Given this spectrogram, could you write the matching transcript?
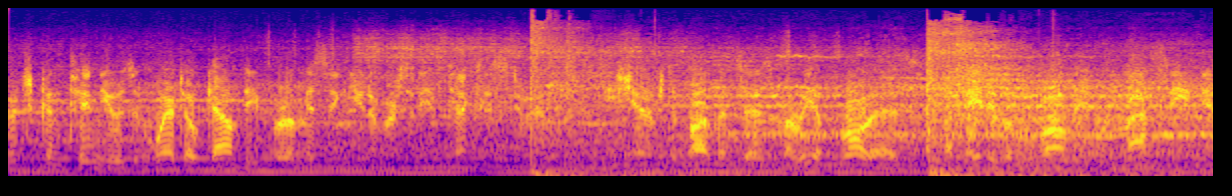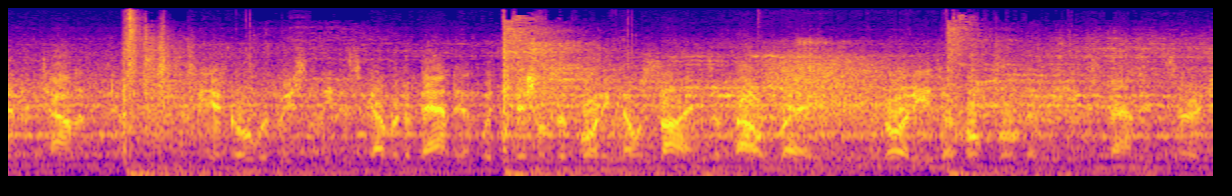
search continues in Muerto County for a missing University of Texas student. The Sheriff's Department says Maria Flores, a native of Uvalde, was last seen near the town of Newt. The vehicle was recently discovered abandoned, with officials reporting no signs of foul play. Authorities are hopeful that the expanded search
